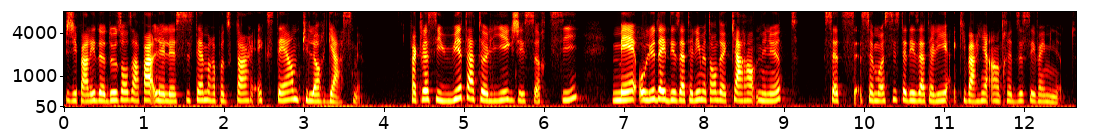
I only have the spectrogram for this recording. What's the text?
puis j'ai parlé de deux autres affaires, le, système reproducteur externe, puis l'orgasme. Fait que là, c'est huit ateliers que j'ai sortis, mais au lieu d'être des ateliers, mettons, de 40 minutes, ce mois-ci, c'était des ateliers qui variaient entre 10 et 20 minutes.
